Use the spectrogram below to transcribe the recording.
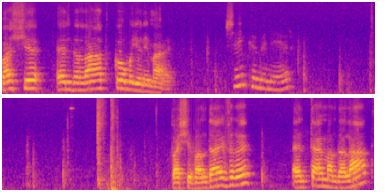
Basje en de Laat, komen jullie maar. Zeker, meneer. Basje van Duiveren en Tuinman de Laat.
